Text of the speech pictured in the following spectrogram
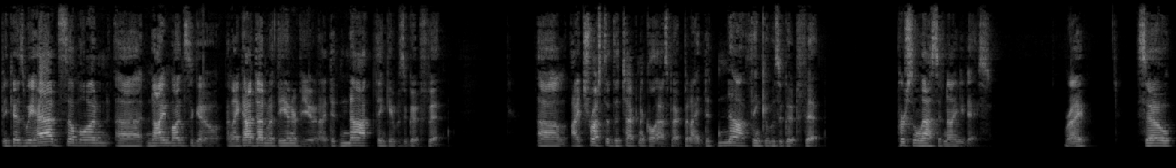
because we had someone uh, nine months ago, and I got done with the interview, and I did not think it was a good fit. Um, I trusted the technical aspect, but I did not think it was a good fit. Person lasted 90 days, right? So,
